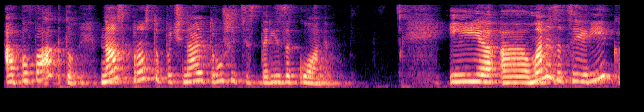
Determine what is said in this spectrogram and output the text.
А по факту нас просто починають рушитися старі закони. І е, у мене за цей рік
